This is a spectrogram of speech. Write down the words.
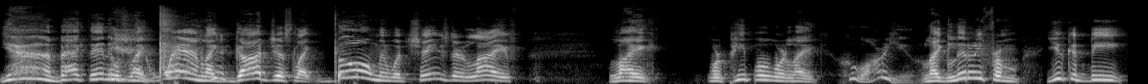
yeah, and back then it was like wham, like God just like boom and would change their life. Like where people were like, Who are you? Like literally from you could be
